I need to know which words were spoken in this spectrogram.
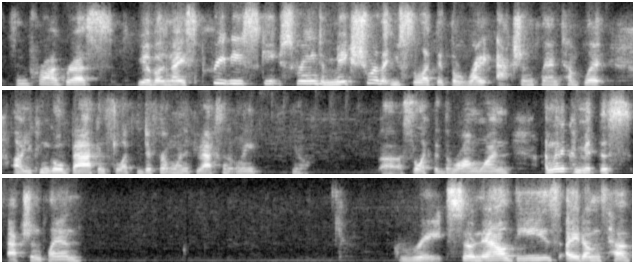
It's in progress. You have a nice preview screen to make sure that you selected the right action plan template. Uh, you can go back and select a different one if you accidentally you know, uh, selected the wrong one. I'm gonna commit this action plan Great. So now these items have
